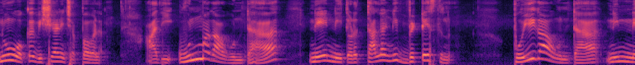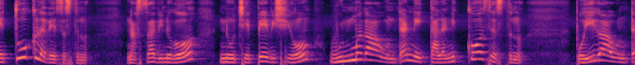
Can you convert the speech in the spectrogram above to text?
నువ్వు ఒక విషయాన్ని చెప్పవల. అది ఉన్మగా ఉంటా నేను నీతో తలని వెట్టేస్తున్నా పొయ్యిగా ఉంటా నిన్నే తూకుల వేసేస్తున్నా నస్స వినుగో నువ్వు చెప్పే విషయం ఉన్మగా ఉంటా నీ తలని కోసేస్తున్నా పొయ్యిగా ఉంట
